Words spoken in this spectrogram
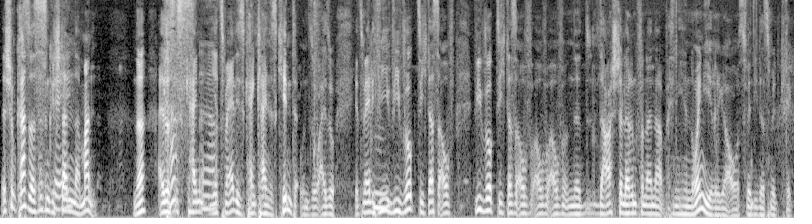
Das ist schon krass, das ist ein Okay. gestandener Mann. Ne? Also Krass, das ist kein, ja. jetzt mal ehrlich, das ist kein kleines Kind und so. Also jetzt mal ehrlich, Mhm. wie, wie wirkt sich das auf, wie wirkt sich das auf, auf, auf eine Darstellerin von einer, weiß nicht, eine Neunjährige aus, wenn die das mitkriegt?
